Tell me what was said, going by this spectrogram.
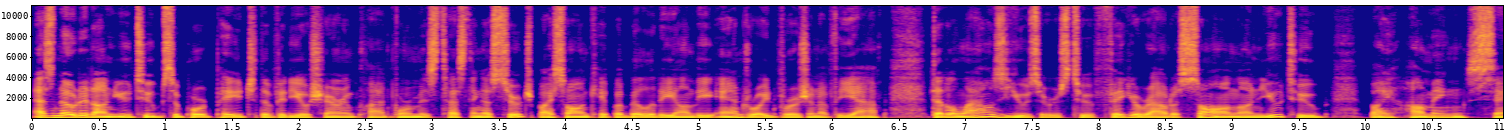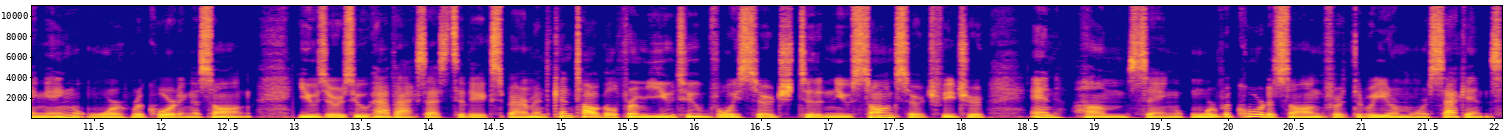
As noted on YouTube's support page, the video sharing platform is testing a search by song capability on the Android version of the app that allows users to figure out a song on YouTube by humming, singing, or recording a song. Users who have access to the experiment can toggle from YouTube voice search to the new song search feature and hum, sing, or record a song for three or more seconds.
